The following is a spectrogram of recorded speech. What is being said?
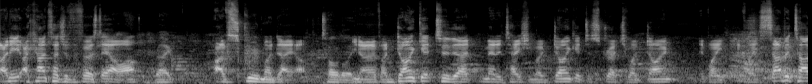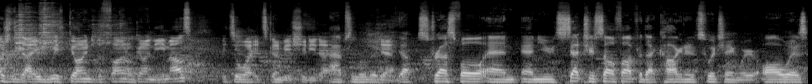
I, need, I can't touch it for the first hour, right. I've screwed my day up. Totally. You know, if I don't get to that meditation, if I don't get to stretch, if I don't, if I if I sabotage the day with going to the phone or going to the emails, it's always it's going to be a shitty day. Absolutely. Yeah. Yeah. Stressful, and and you set yourself up for that cognitive switching where you're always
